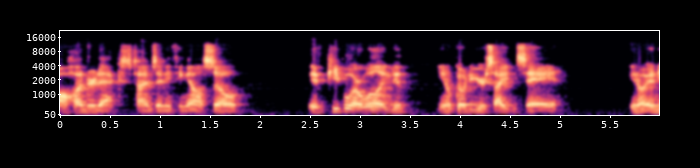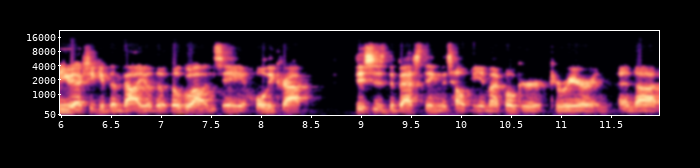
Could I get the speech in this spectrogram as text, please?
100x times anything else. So if people are willing to you know go to your site and say you know and you actually give them value they'll, they'll go out and say holy crap this is the best thing that's helped me in my poker career and and uh,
